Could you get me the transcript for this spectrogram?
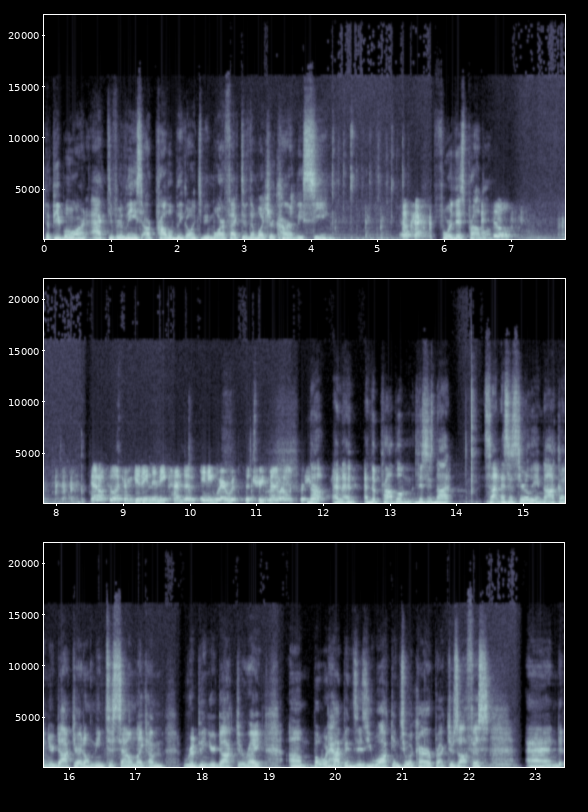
the people who are on active release are probably going to be more effective than what you're currently seeing Okay. for this problem. Feel. I don't feel like I'm getting any kind of anywhere with the treatment for sure. No, and, and and the problem this is not it's not necessarily a knock on your doctor. I don't mean to sound like I'm ripping your doctor, right? Um, but what happens is you walk into a chiropractor's office and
